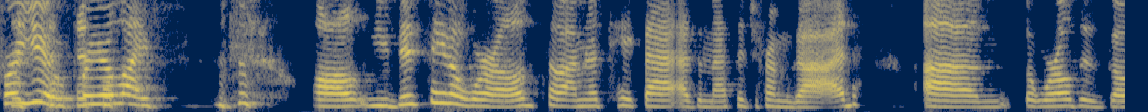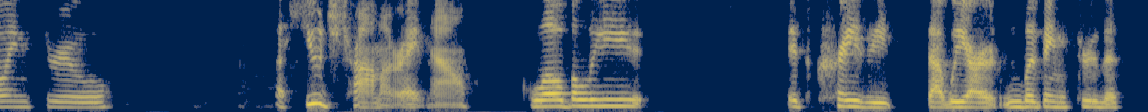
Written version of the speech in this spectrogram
For you for your life. Well you did say the world so i'm going to take that as a message from god. Um, the world is going through a huge trauma right now. Globally it's crazy that we are living through this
